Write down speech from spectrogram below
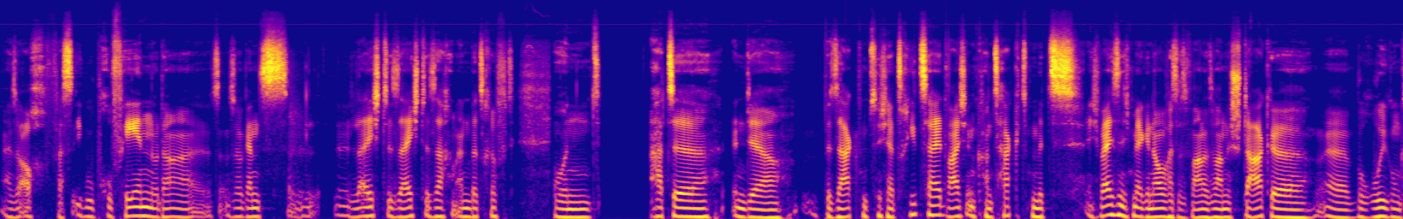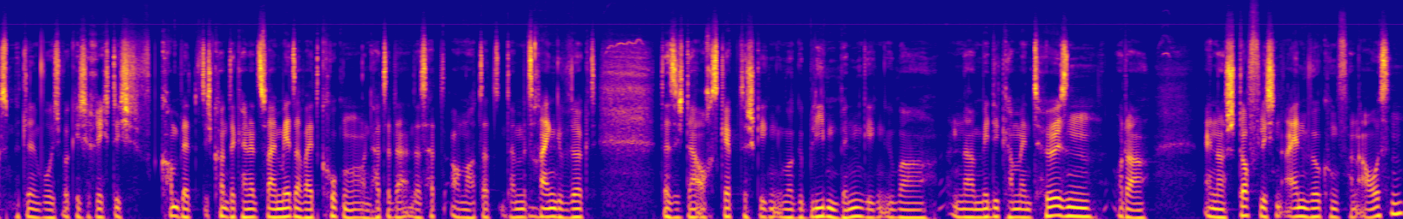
Also auch was Ibuprofen oder so ganz leichte, seichte Sachen anbetrifft. Und hatte in der besagten Psychiatriezeit, war ich in Kontakt mit, ich weiß nicht mehr genau, was das war, das waren starke äh, Beruhigungsmittel, wo ich wirklich richtig komplett, ich konnte keine zwei Meter weit gucken und hatte da, das hat auch noch das, damit mhm. reingewirkt, dass ich da auch skeptisch gegenüber geblieben bin, gegenüber einer medikamentösen oder einer stofflichen Einwirkung von außen.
